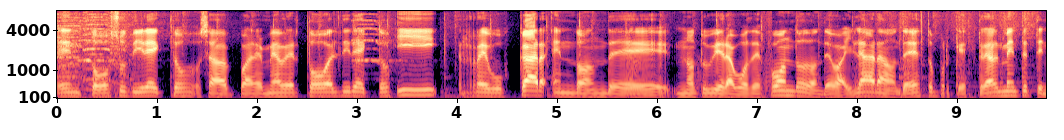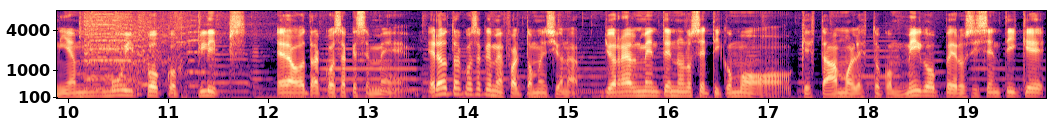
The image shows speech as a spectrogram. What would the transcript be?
en todos sus directos, o sea, ponerme a ver todo el directo y rebuscar en donde no tuviera voz de fondo, donde bailara, donde esto, porque realmente tenía muy pocos clips era otra cosa que se me era otra cosa que me faltó mencionar. Yo realmente no lo sentí como que estaba molesto conmigo, pero sí sentí que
